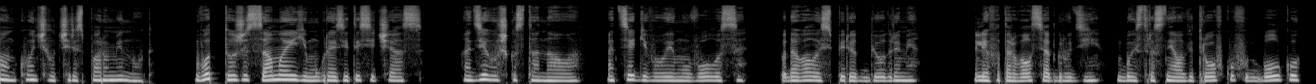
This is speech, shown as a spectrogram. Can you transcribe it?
он кончил через пару минут. Вот то же самое ему грозит и сейчас. А девушка стонала, оттягивала ему волосы, подавалась вперед бедрами. Лев оторвался от груди, быстро снял ветровку, футболку,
